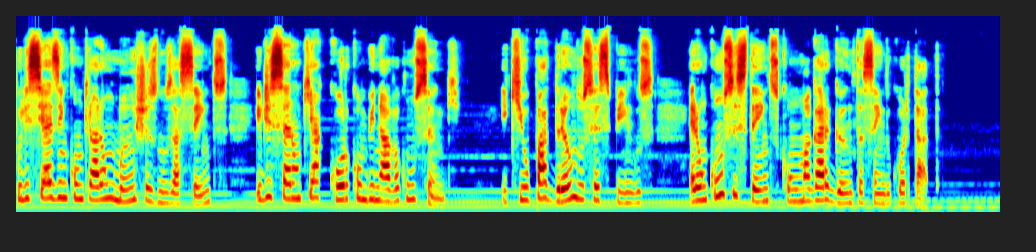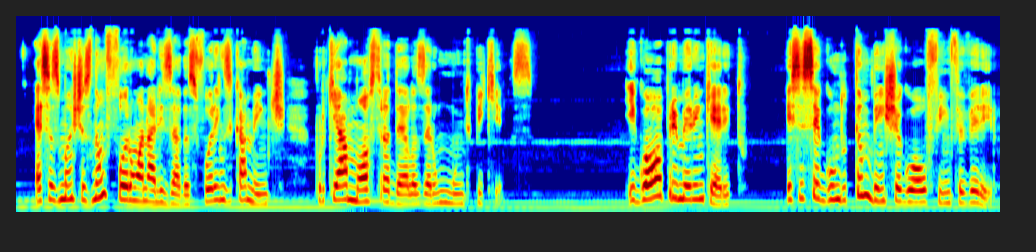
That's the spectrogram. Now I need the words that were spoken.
policiais encontraram manchas nos assentos e disseram que a cor combinava com sangue, e que o padrão dos respingos eram consistentes com uma garganta sendo cortada. Essas manchas não foram analisadas forensicamente porque a amostra delas eram muito pequenas. Igual ao primeiro inquérito, esse segundo também chegou ao fim em fevereiro,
